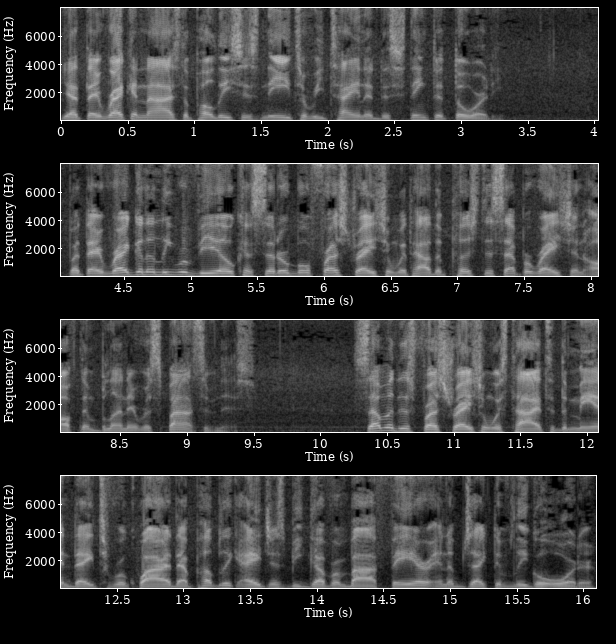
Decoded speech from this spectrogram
yet they recognized the police's need to retain a distinct authority. But they regularly revealed considerable frustration with how the push to separation often blunted responsiveness. Some of this frustration was tied to the mandate to require that public agents be governed by a fair and objective legal order.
